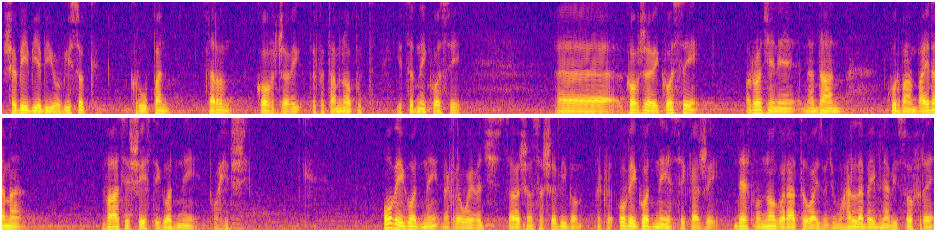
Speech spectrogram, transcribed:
Šebib je bio visok, krupan, crn, kovrđavi, dakle tamnoput i crne kose. E, kovrđavi kose, rođen je na dan Kurban Bajrama, 26. godine po Hirši ove godine, dakle ovo je već završeno sa Šebibom, dakle ove godine se kaže desilo mnogo ratova između Muhalleba ibn Abi Sofre,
